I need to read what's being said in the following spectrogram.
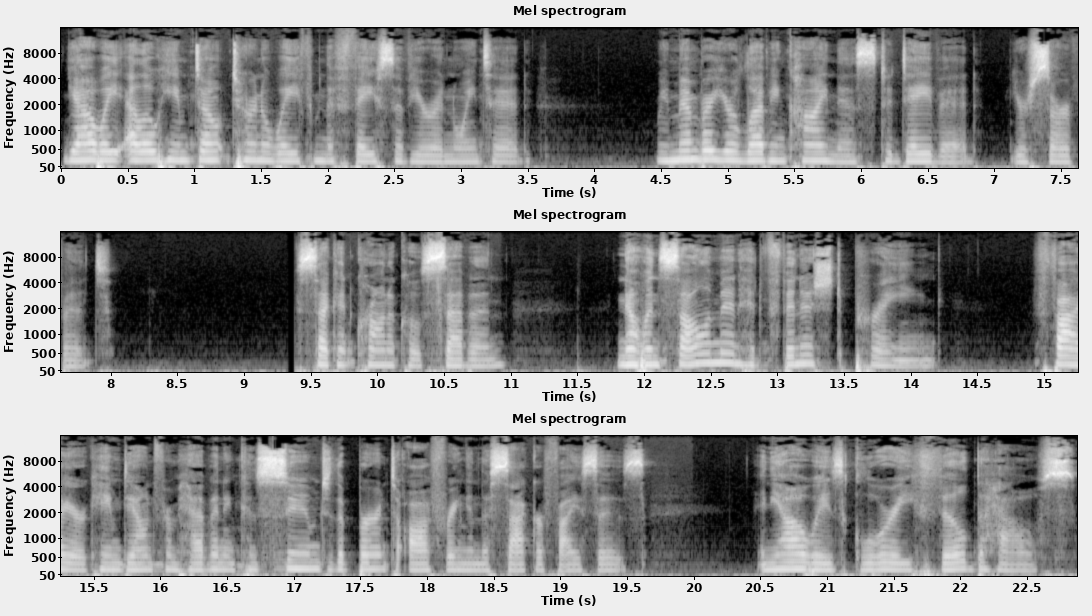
Yahweh Elohim, don't turn away from the face of your anointed. Remember your loving kindness to David, your servant. Second Chronicles 7. Now when Solomon had finished praying, fire came down from heaven and consumed the burnt offering and the sacrifices, and Yahweh's glory filled the house.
